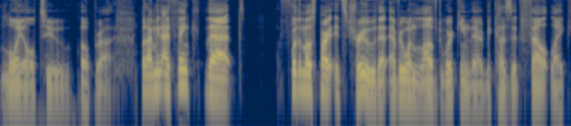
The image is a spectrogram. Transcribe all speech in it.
loyal to Oprah. But I mean, I think that for the most part, it's true that everyone loved working there because it felt like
